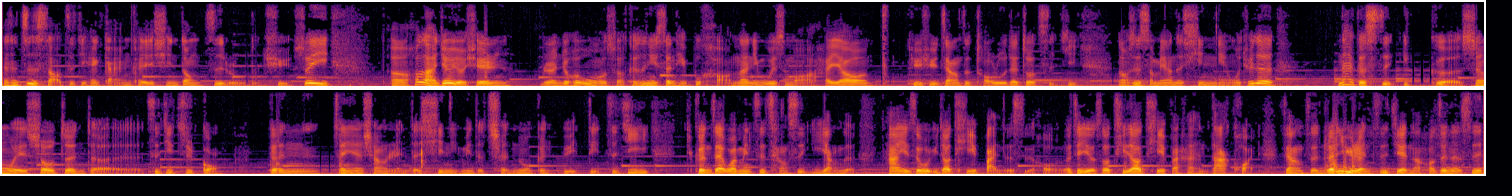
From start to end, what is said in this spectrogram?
但是至少自己很感恩可以行动自如的去。所以呃后来就有些人人。就会问我说：“可是你身体不好，那你为什么还要继续这样子投入在做慈济？然后是什么样的信念？我觉得那个是一个身为受赠的慈济之工，跟正言上人的心里面的承诺跟约定。实际。”跟在外面职场是一样的，他也是会遇到铁板的时候，而且有时候提到铁板还很大块，这样子人与人之间，然后真的是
